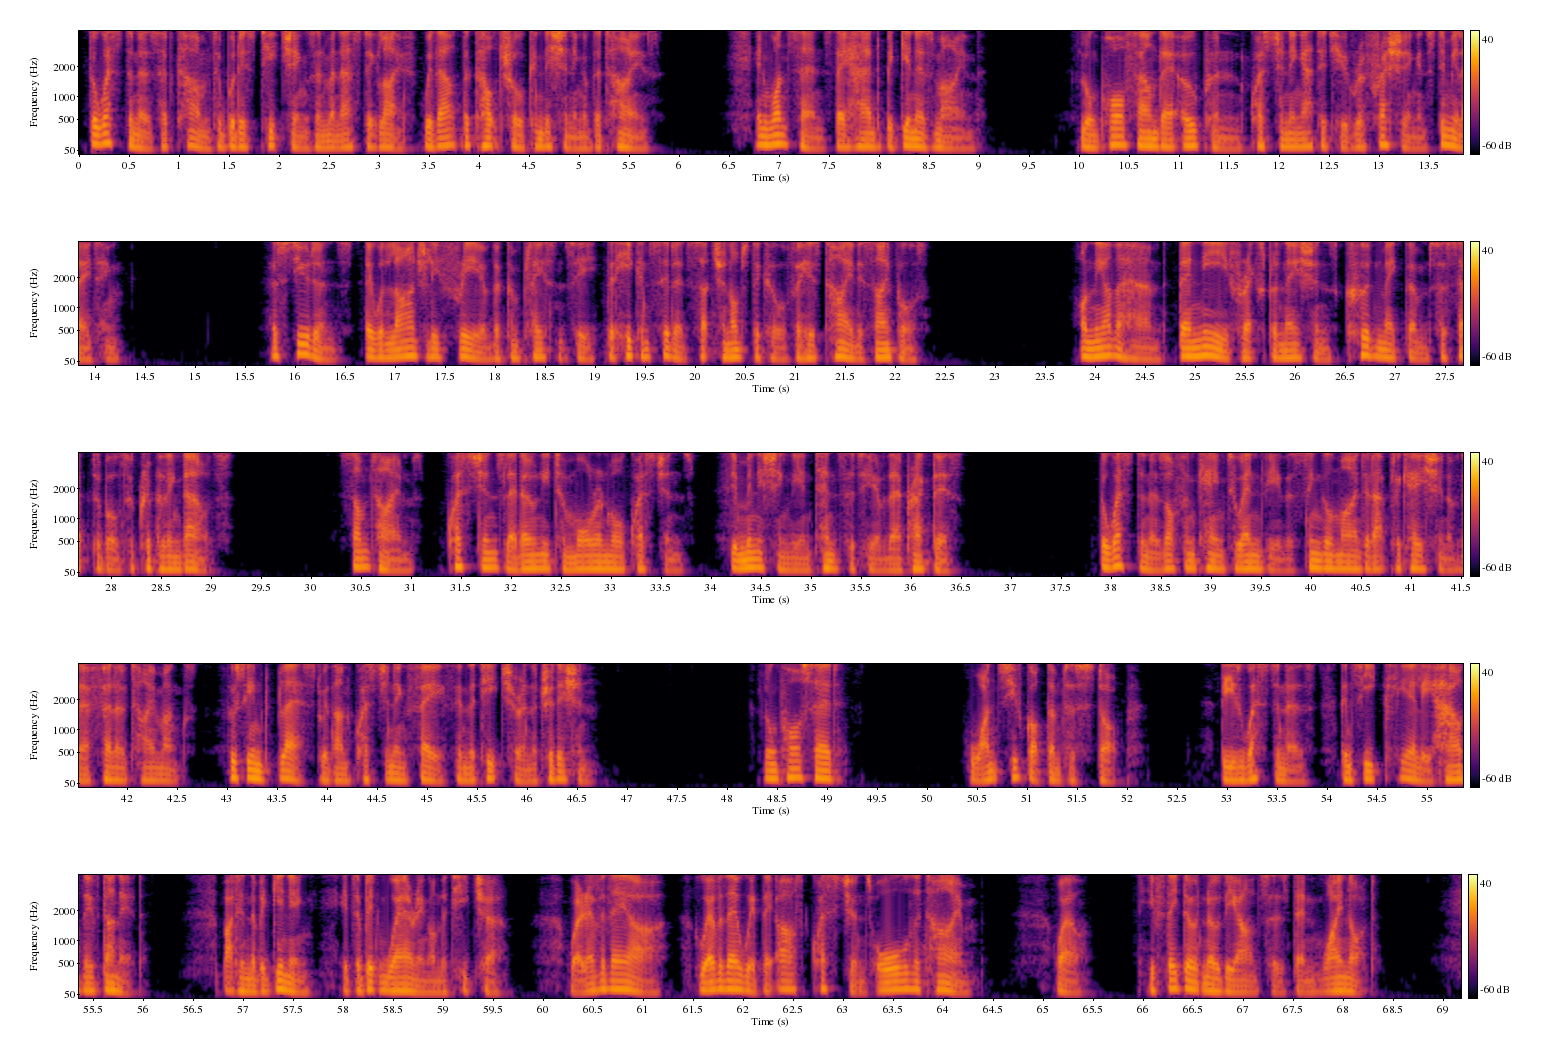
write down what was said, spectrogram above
The Westerners had come to Buddhist teachings and monastic life without the cultural conditioning of the Thais. In one sense, they had beginner's mind. Luang Por found their open, questioning attitude refreshing and stimulating. As students, they were largely free of the complacency that he considered such an obstacle for his Thai disciples. On the other hand, their need for explanations could make them susceptible to crippling doubts. Sometimes, questions led only to more and more questions, diminishing the intensity of their practice. The Westerners often came to envy the single minded application of their fellow Thai monks, who seemed blessed with unquestioning faith in the teacher and the tradition. Luang Por said, Once you've got them to stop, these Westerners can see clearly how they've done it. But in the beginning, it's a bit wearing on the teacher. Wherever they are, whoever they're with, they ask questions all the time. Well, if they don't know the answers, then why not?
